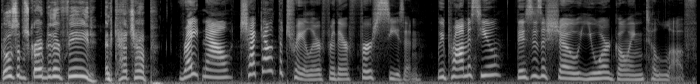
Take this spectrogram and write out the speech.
go subscribe to their feed and catch up. Right now, check out the trailer for their first season. We promise you, this is a show you're going to love.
